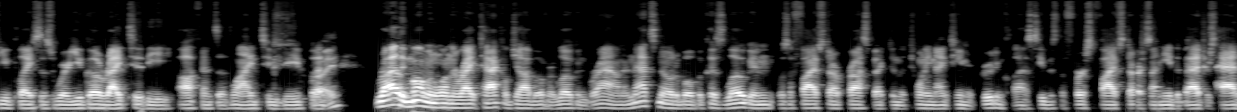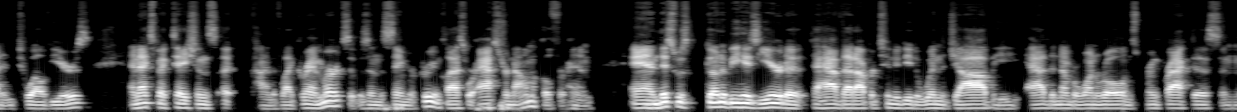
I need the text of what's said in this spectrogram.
few places where you go right to the offensive line too deep. But right. Riley Mahlman won the right tackle job over Logan Brown, and that's notable because Logan was a five-star prospect in the 2019 recruiting class. He was the first five-star signee the Badgers had in 12 years, and expectations, uh, kind of like Graham Mertz, it was in the same recruiting class, were astronomical for him. And this was going to be his year to to have that opportunity to win the job. He had the number one role in spring practice, and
